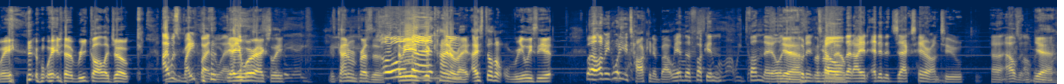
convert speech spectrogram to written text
Wait, way to recall a joke. I was right, by the way. Yeah, you were actually. It's kind of impressive. Oh, I mean, Mandy. you're kind of right. I still don't really see it. Well, I mean, what are you talking about? We had the fucking thumbnail, and Yeah, you couldn't tell thumbnail. that I had edited Zack's hair onto uh, Alvin. Yeah,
